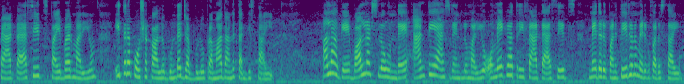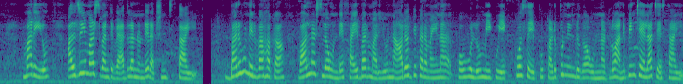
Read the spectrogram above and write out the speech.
fat acids fibre మరియు ఇతర పోషకాలు గుండె జబ్బులు ప్రమాదాన్ని తగ్గిస్తాయి. అలాగే వాల్నట్స్లో ఉండే యాంటీ యాక్సిడెంట్లు మరియు ఒమేగా త్రీ ఫ్యాట్ యాసిడ్స్ మెదడు పనితీరును మెరుగుపరుస్తాయి మరియు అల్జీమర్స్ వంటి వ్యాధుల నుండి రక్షిస్తాయి. బరువు నిర్వాహక వాల్నట్స్లో ఉండే ఫైబర్ మరియు ఆరోగ్యకరమైన కొవ్వులు మీకు ఎక్కువసేపు కడుపు నిండుగా ఉన్నట్లు అనిపించేలా చేస్తాయి.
